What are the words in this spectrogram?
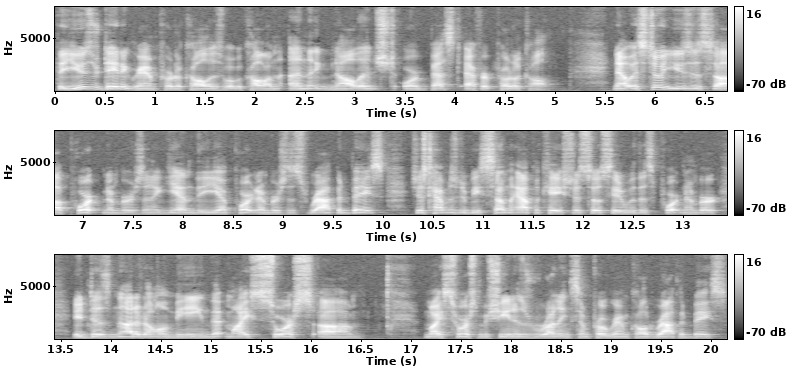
The User Datagram Protocol is what we call an unacknowledged or best effort protocol. Now it still uses uh, port numbers, and again, the uh, port numbers, this rapid base just happens to be some application associated with this port number. It does not at all mean that my source, um, my source machine is running some program called rapid base.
